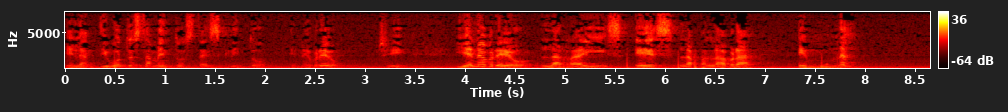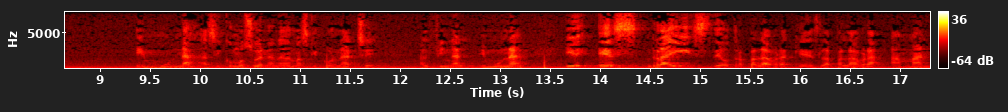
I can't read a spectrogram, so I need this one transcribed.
El Antiguo Testamento está escrito en hebreo, ¿sí? Y en hebreo la raíz es la palabra emuná. Emuná, así como suena, nada más que con H al final, emuná. Y es raíz de otra palabra que es la palabra amán.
